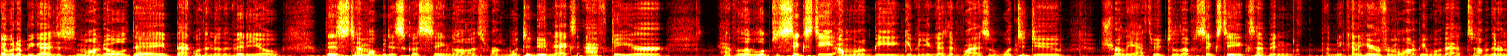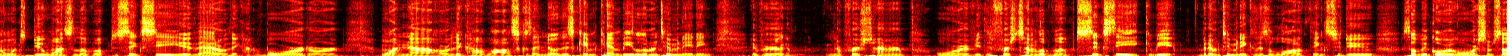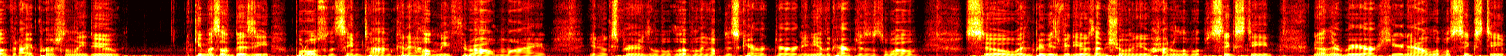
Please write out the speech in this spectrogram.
Hey what up you guys? This is Mando all day back with another video. This time I'll be discussing uh, as far as what to do next after you have level up to 60 I'm to be giving you guys advice on what to do shortly after to level 60 because I've been I've been kind of hearing from a lot of people that um, they don't know what to do once they level up to 60 either that or they're kind of bored or whatnot or they're kind of lost because I know this game can be a little intimidating if you're like a you know first timer or if you're the first time leveling up to 60 it can be a bit of intimidating because there's a lot of things to do. So I'll be going over some stuff that I personally do keep myself busy but also at the same time kind of help me throughout my you know experience of leveling up this character and any other characters as well. So in previous videos I've been showing you how to level up to 60 now that we are here now level 60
